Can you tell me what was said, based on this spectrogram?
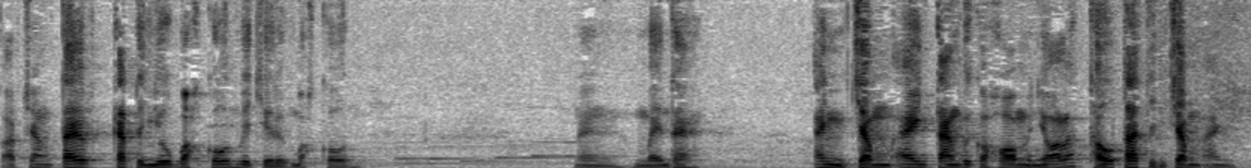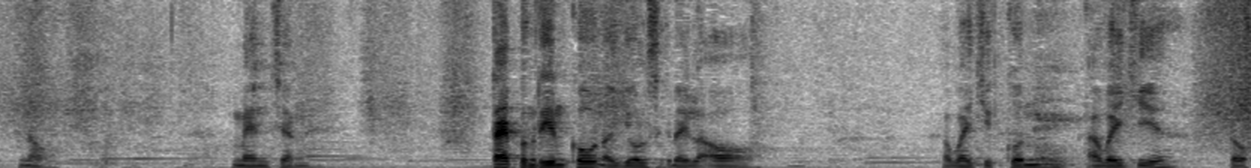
គាត់ចង់តែកតញ្ញូរបស់កូនវាជារឿងរបស់កូនហ្នឹងមិនមែនថា អញចិញ្ចឹមឯងតាំងពីក្រហមមញល់ត្រូវតែចិញ្ចឹមអញណូមិនអញ្ចឹងតែបង្រៀនកូនឲ្យយល់សេចក្តីល្អអ្វីជាគុណអ្វីជាទោស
